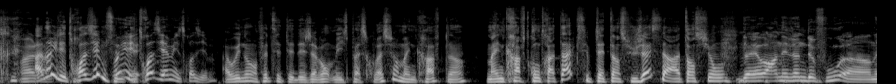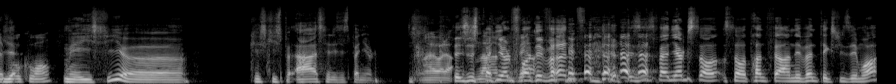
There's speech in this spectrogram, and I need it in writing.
voilà. Ah non, il est troisième. c'est- Oui, et troisième, et troisième. Ah oui, non, en fait, c'était déjà bon. Mais il se passe quoi sur Minecraft là Minecraft contre-attaque, c'est peut-être un sujet, ça, attention. Il doit y avoir un event de fou, euh, on n'est pas au courant. Mais ici, euh, qu'est-ce qui se passe? Ah, c'est les Espagnols. Ouais, voilà. Les Espagnols font un event. les Espagnols sont, sont en train de faire un event, excusez-moi.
